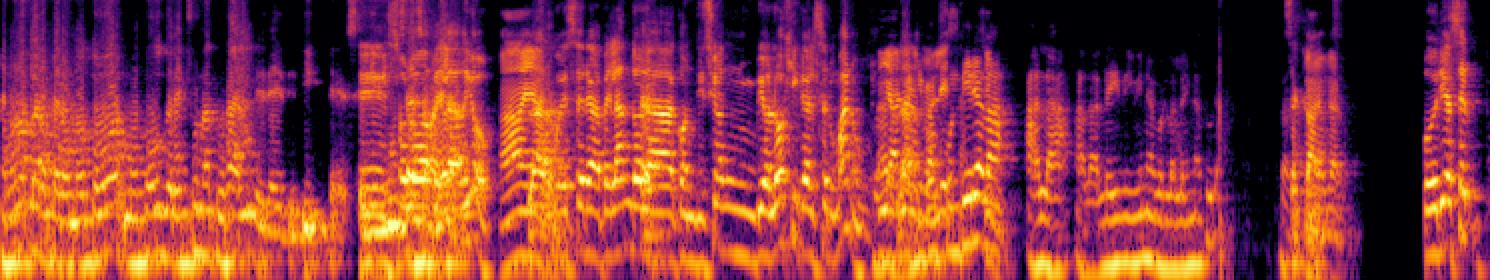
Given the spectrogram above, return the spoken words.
No, no, claro, pero no todo, no todo derecho natural de, de- de- de- se Eh, solo apela a Dios. Ah, ya. Claro. Puede ser apelando a la condición biológica del ser humano. Claro, Sí, hay de que naturaleza, confundir a sí. la, a, la, a la ley divina con la ley natural. Claro. Claro, claro. Podría ser,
